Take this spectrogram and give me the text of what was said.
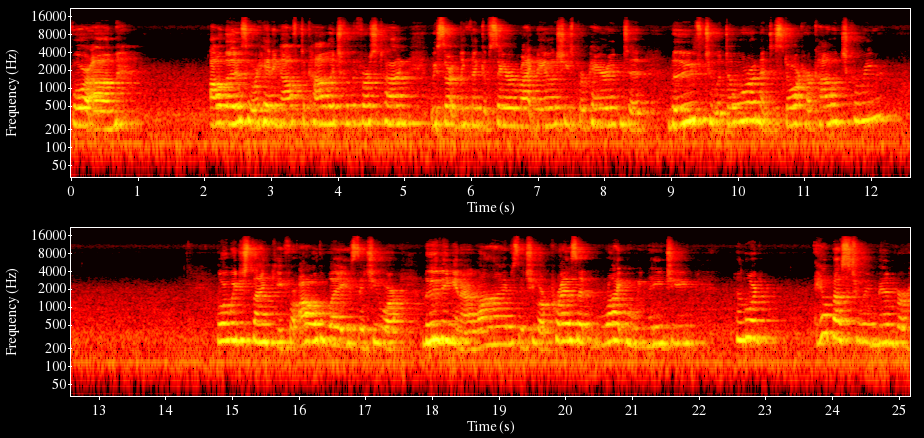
For um, all those who are heading off to college for the first time, we certainly think of Sarah right now. She's preparing to move to a dorm and to start her college career. Lord, we just thank you for all the ways that you are moving in our lives, that you are present right when we need you. And Lord, help us to remember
